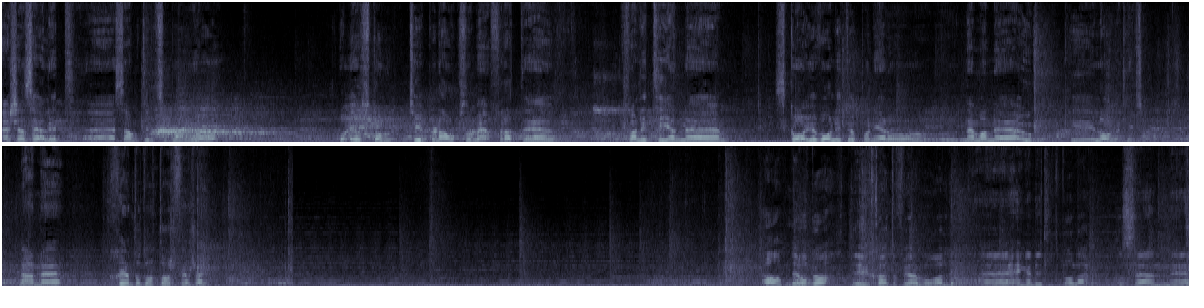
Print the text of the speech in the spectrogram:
det känns härligt. Eh, samtidigt så behöver vi ha och just de typerna också med för att eh, kvaliteten eh, ska ju vara lite upp och ner och, och, när man är ung i laget liksom. Men eh, skönt att de tar för sig. Ja, det var bra. Det är skönt att få göra mål, eh, hänga dit lite bollar. Och sen, eh,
